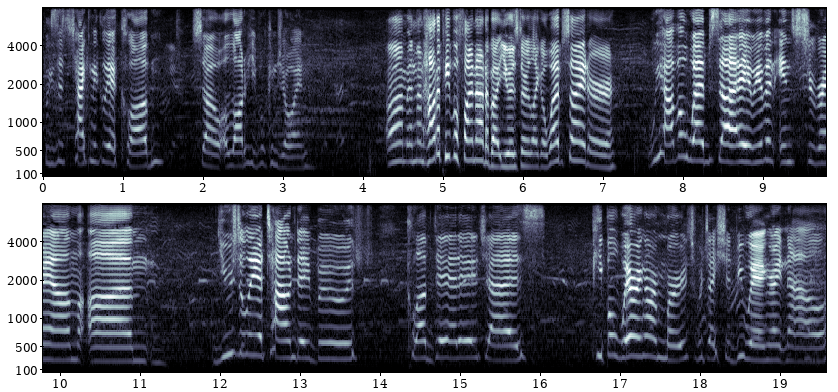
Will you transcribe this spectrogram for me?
because it's technically a club, so a lot of people can join. Um, and then how do people find out about you? Is there like a website or? We have a website, we have an Instagram, um, usually a town day booth, club day at AHS, people wearing our merch, which I should be wearing right now.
